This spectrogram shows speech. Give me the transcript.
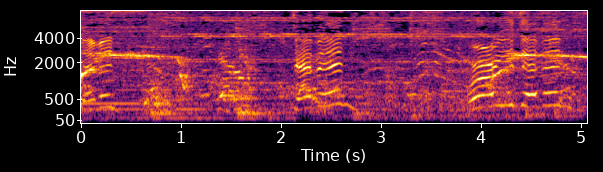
Devin? Devin? Where are you, Devin?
